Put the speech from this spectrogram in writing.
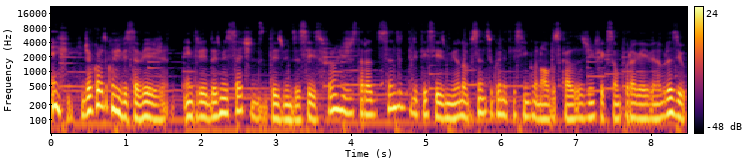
enfim, de acordo com a revista Veja, entre 2007 e 2016 foram registrados 136.945 novos casos de infecção por HIV no Brasil,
